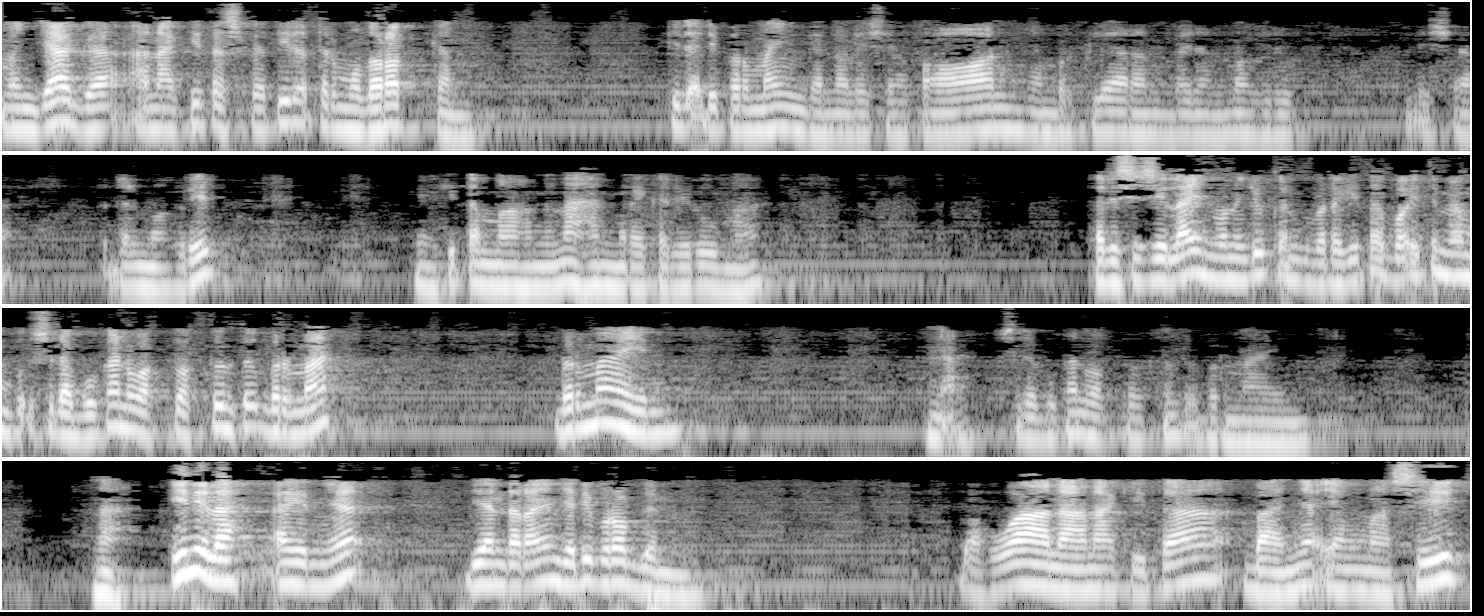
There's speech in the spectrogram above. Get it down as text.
menjaga anak kita supaya tidak termudaratkan tidak dipermainkan oleh syaitan yang berkeliaran pada maghrib dan maghrib yang kita menahan mereka di rumah dari sisi lain menunjukkan kepada kita bahwa itu memang sudah bukan waktu-waktu untuk berma bermain. Nah, sudah bukan waktu-waktu untuk bermain. Nah, inilah akhirnya di antaranya jadi problem bahwa anak-anak kita banyak yang masih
